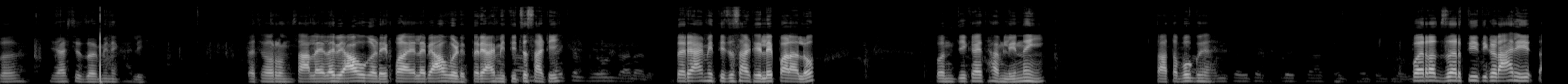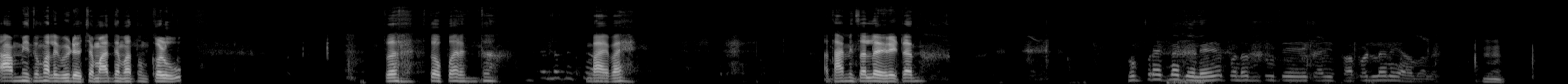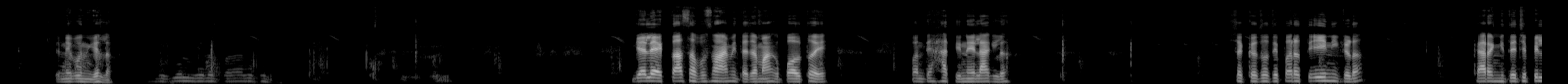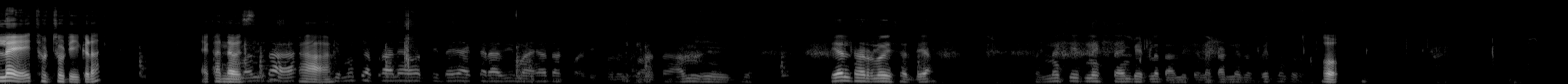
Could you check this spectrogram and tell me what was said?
तर अशी जमीन आहे खाली. त्याच्यावरून चालायला बी अवघड आहे पळायला बी अवघड आहे. तरी आम्ही तिच्यासाठी. तरी आम्ही तिच्यासाठी लय पळालो. पण ती काय थांबली नाही. तर आता बघूया. परत जर ती तिकडे आली तर आम्ही तुम्हाला व्हिडिओच्या माध्यमातून कळवू. तर तोपर्यंत बाय बाय आता आम्ही चाललोय रिटर्न खूप प्रयत्न केले परंतु ते काही सापडलं नाही आम्हाला. ते निघून गेलं. निघून गेलं पळालं गेल्या एक तासापासून आम्ही त्याच्यामागे पळतोय पण ते हाती नाही लागलं. शक्यतो ते परत येईन इकडं. कारण की त्याचे पिल्लं आहे छोटी छोटी इकडं. एखाद्या वेळेस. हा. मोठ्या प्राण्यावरती दया करावी माया दाखवावी. परंतु आता आम्ही फेल ठरलोय सध्या. नक्कीच नेक्स्ट टाइम भेटलं तर आम्ही त्याला काढण्याचा प्रयत्न करू. हो.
